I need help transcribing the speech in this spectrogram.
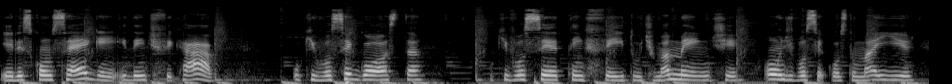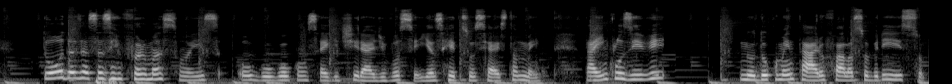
Eles conseguem identificar o que você gosta, o que você tem feito ultimamente, onde você costuma ir. Todas essas informações o Google consegue tirar de você e as redes sociais também, tá? Inclusive no documentário fala sobre isso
